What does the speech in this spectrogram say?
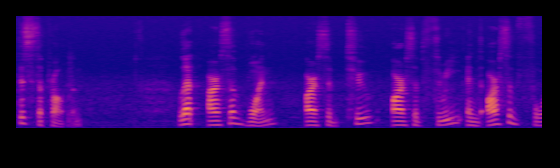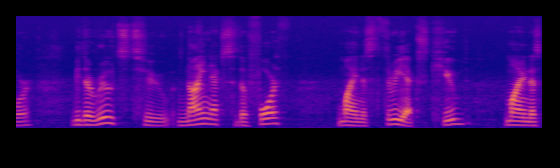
This is the problem. Let r sub 1, r sub 2, r sub 3, and r sub 4 be the roots to 9x to the 4th minus 3x cubed minus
